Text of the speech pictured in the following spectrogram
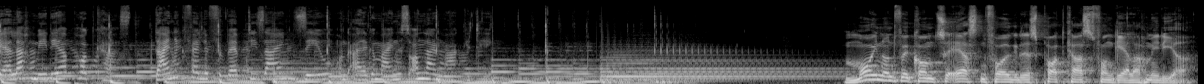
Gerlach Media Podcast, deine Quelle für Webdesign, SEO und allgemeines Online-Marketing. Moin und willkommen zur ersten Folge des Podcasts von Gerlach Media.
